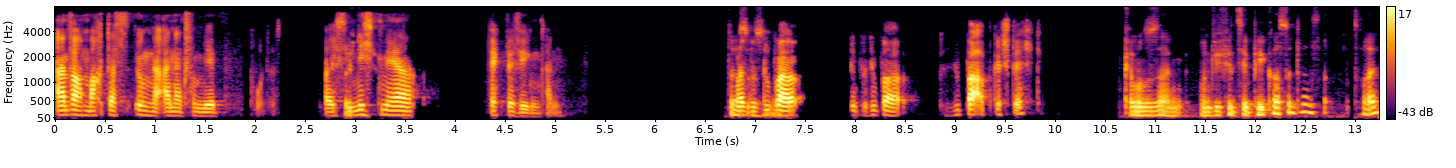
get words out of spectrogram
einfach macht, dass irgendeine Einheit von mir tot ist. Weil ich sie nicht mehr wegbewegen kann. Das also ist super, super, super, super abgeschwächt. Kann man so sagen. Und wie viel CP kostet das? Zwei?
